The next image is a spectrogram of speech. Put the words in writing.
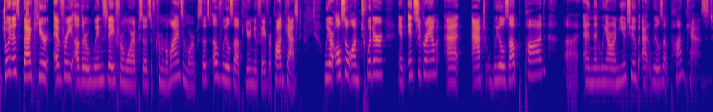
Join us back here every other Wednesday for more episodes of Criminal Minds and more episodes of Wheels Up, your new favorite podcast. We are also on Twitter and Instagram at at Wheels Up Pod, uh, and then we are on YouTube at Wheels Up Podcast.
